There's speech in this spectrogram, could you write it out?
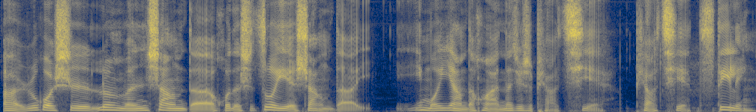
呃，如果是论文上的或者是作业上的一模一样的话，那就是剽窃， 剽窃 （stealing）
